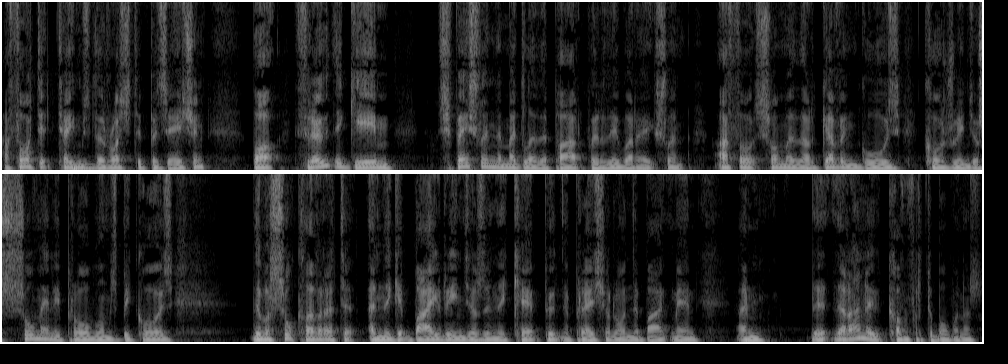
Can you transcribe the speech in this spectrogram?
I thought at times the rush to possession, but throughout the game, especially in the middle of the park where they were excellent, I thought some of their give and goes caused Rangers so many problems because they were so clever at it and they get by Rangers and they kept putting the pressure on the back men and they, they ran out comfortable winners.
